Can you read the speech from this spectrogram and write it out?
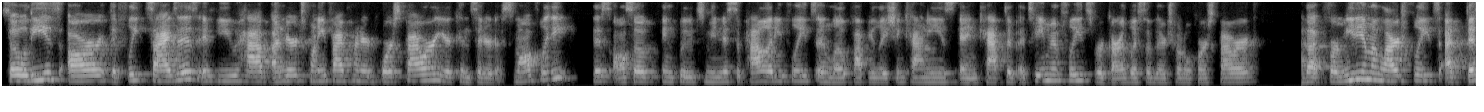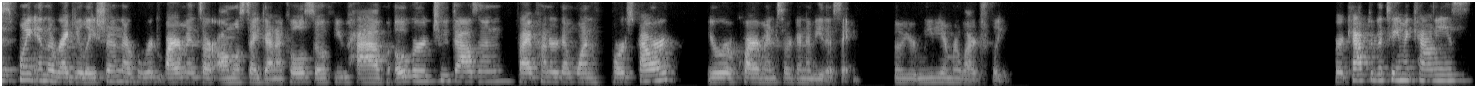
So these are the fleet sizes. If you have under 2,500 horsepower, you're considered a small fleet. This also includes municipality fleets in low population counties and captive attainment fleets, regardless of their total horsepower. But for medium and large fleets, at this point in the regulation, their requirements are almost identical. So if you have over 2,501 horsepower, your requirements are going to be the same. So your medium or large fleet. For captive attainment counties,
